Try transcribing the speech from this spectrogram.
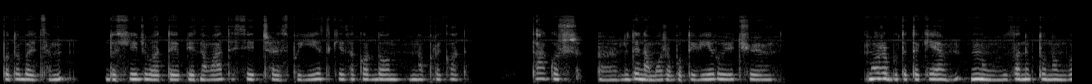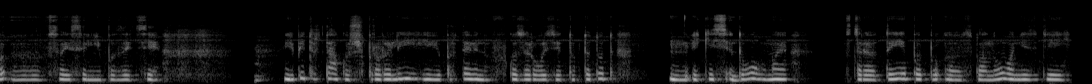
Подобається досліджувати, пізнавати світ через поїздки за кордон, наприклад. Також е, людина може бути віруючою, може бути таке, ну, за Нептуном в, е, своїй сильній позиції. Юпітер також про релігію, проте він в козерозі. Тобто тут якісь догми, стереотипи, е, спланованість дій,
